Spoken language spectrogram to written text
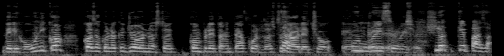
del hijo único, cosa con la que yo no estoy completamente de acuerdo después O sea, de haber hecho el, un el- el research. research. Lo que pasa,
